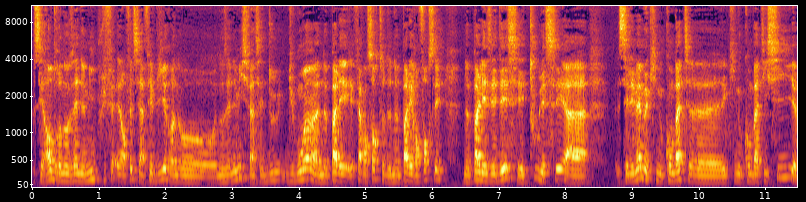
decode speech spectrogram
c'est rendre nos ennemis plus en fait c'est affaiblir nos, nos ennemis. C'est du, moins ne pas les faire en sorte de ne pas les renforcer. Ne pas les aider c'est tout laisser à c'est les mêmes qui nous combattent euh, qui nous combattent ici euh,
